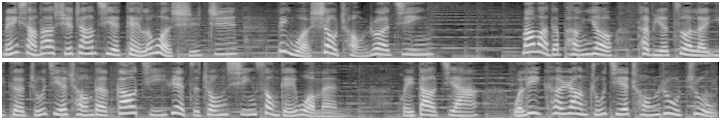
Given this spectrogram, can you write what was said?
没想到学长姐给了我十只，令我受宠若惊。妈妈的朋友特别做了一个竹节虫的高级月子中心送给我们。回到家，我立刻让竹节虫入住。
